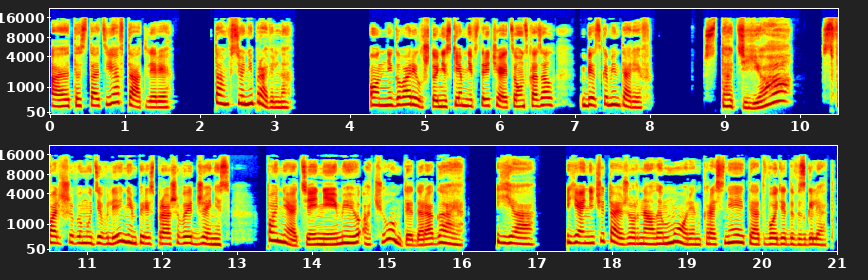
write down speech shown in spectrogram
А это статья в Татлере? Там все неправильно. Он не говорил, что ни с кем не встречается, он сказал без комментариев. «Статья?» — с фальшивым удивлением переспрашивает Дженнис. «Понятия не имею, о чем ты, дорогая». «Я... я не читаю журналы, Морин краснеет и отводит взгляд.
